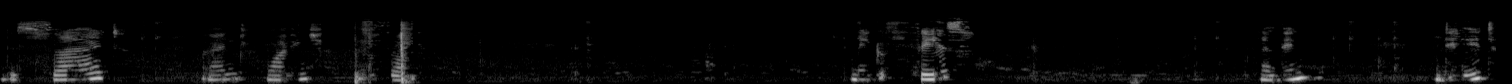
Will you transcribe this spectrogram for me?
This side and one inch this side. Make a face and then delete.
